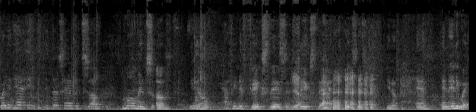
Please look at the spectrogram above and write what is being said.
but it ha- it, it does have its uh, moments of you know having to fix this and Yeah. fix that and fix this you know and and anyway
